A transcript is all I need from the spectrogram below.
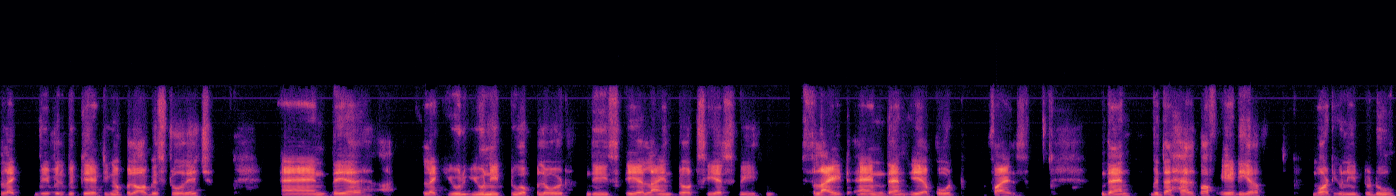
like we will be creating a blob storage and there like you, you need to upload these airline.csv flight and then airport files. Then with the help of ADF, what you need to do,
